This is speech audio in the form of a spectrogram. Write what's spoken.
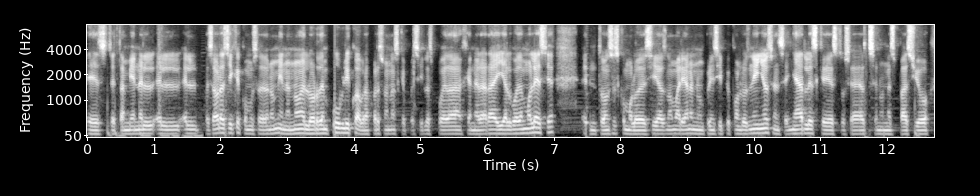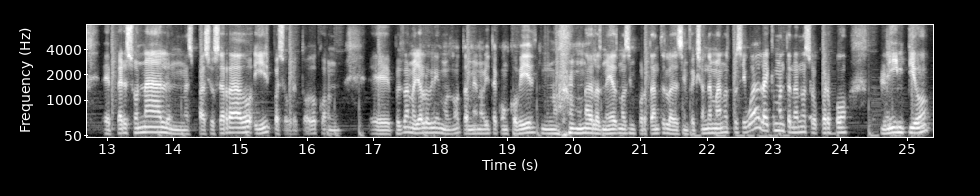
este, también el, pues ahora sí que como se denomina, ¿no? El orden público, habrá personas que pues sí les pueda generar ahí algo de molestia, entonces, como lo decías, ¿no, Mariana? En un principio con los niños, enseñarles que esto se hace en un espacio eh, personal, en un espacio cerrado y pues sobre todo con... Eh, pues bueno, ya lo vimos, ¿no? También ahorita con COVID, una de las medidas más importantes, la desinfección de manos, pues igual hay que mantener nuestro cuerpo limpio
